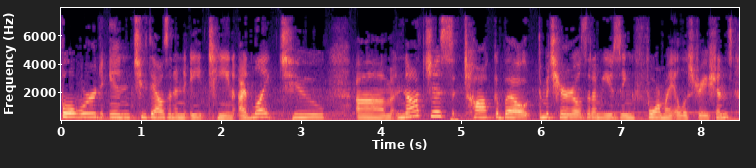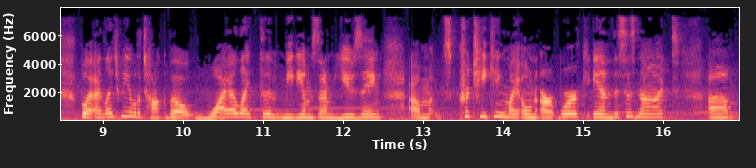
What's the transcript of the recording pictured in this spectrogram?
forward in 2018, I'd like to um, not just talk about the materials that I'm using for my illustrations, but I'd like to be able to talk about why I like the mediums that I'm using, um, critiquing my own artwork, and this is not um,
